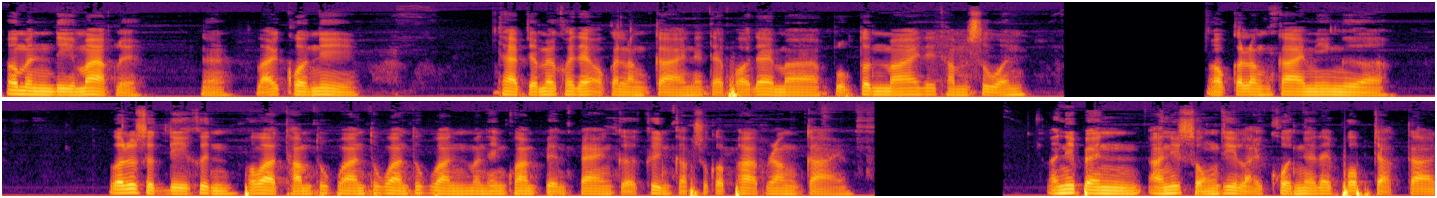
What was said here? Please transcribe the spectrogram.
เออมันดีมากเลยนะหลายคนนี่แทบจะไม่ค่อยได้ออกกำลังกายนะแต่พอได้มาปลูกต้นไม้ได้ทำสวน ออกกำลังกายมีเหงื่อก็รู้สึกดีขึ้น เพราะว่าทำทุกวันทุกวันทุกวันมันเห็นความเปลี่ยนแปลงเกิดขึ้นกับสุขภาพร่างกาย อันนี้เป็นอนนิสงส์ที่หลายคนเนี่ยได้พบจากการ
